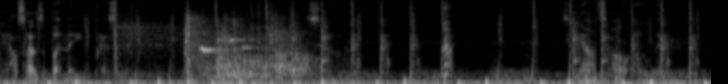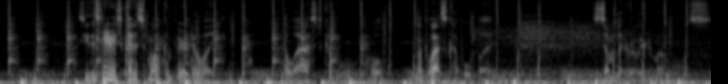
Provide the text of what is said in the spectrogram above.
it also has a button I need to press in it. See, is kind of small compared to, like, the last couple. Well, not the last couple, but some of the earlier levels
